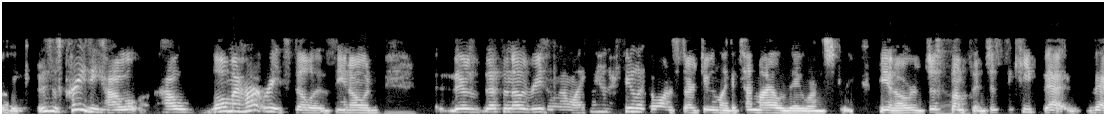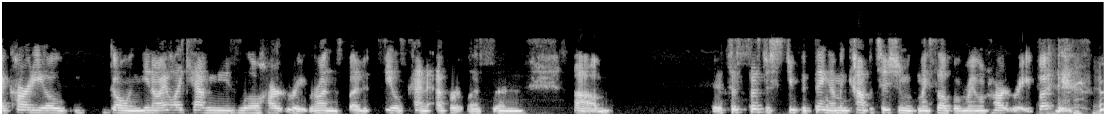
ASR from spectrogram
like this is crazy how how low my heart rate still is, you know, and Mhm. There's that's another reason I'm like, man, I feel like I want to start doing like a 10 mile a day run streak, you know, or just Yeah. something just to keep that that cardio going. You know, I like having these low heart rate runs, but it feels kind of effortless and um it's just such a stupid thing. I'm in competition with myself over my own heart rate, but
